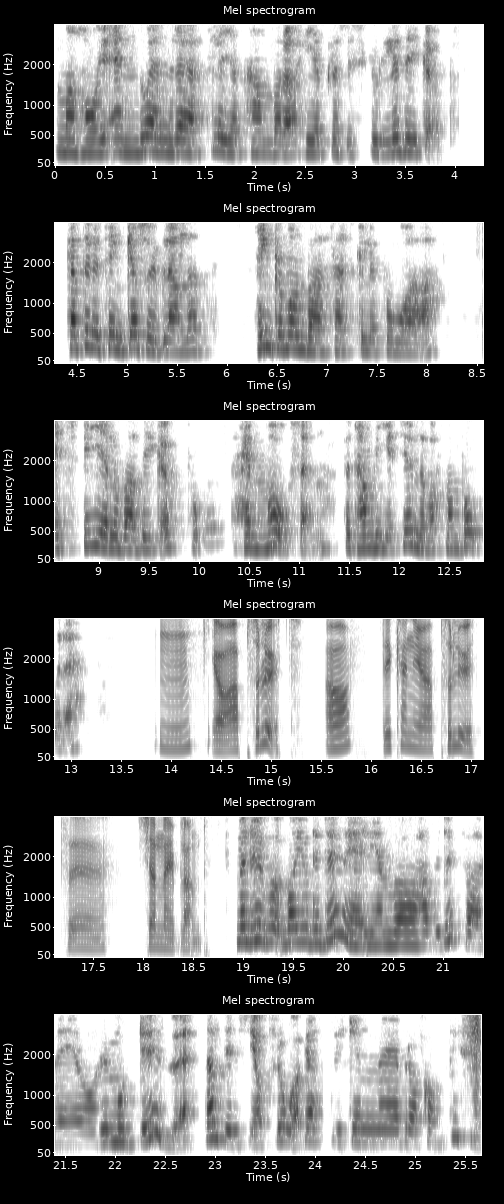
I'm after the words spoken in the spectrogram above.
man har ju ändå en rädsla i att han bara helt plötsligt skulle dyka upp. Kan inte du tänka så ibland att, tänk om man bara så skulle få ett spel och bara dyka upp hemma hos en? För att han vet ju ändå vart man bor. Mm, ja, absolut. Ja, det kan jag absolut eh, känna ibland. Men hur, vad gjorde du i helgen? Vad hade du för dig och hur mår du? Det har inte ens jag frågat. Vilken eh, bra kompis.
